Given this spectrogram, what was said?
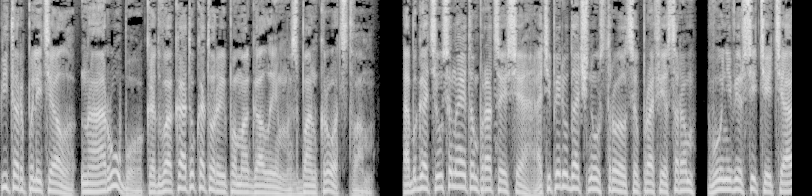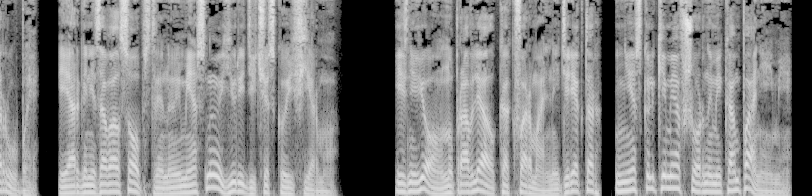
Питер полетел на Арубу к адвокату, который помогал им с банкротством. Обогатился на этом процессе, а теперь удачно устроился профессором в университете Арубы и организовал собственную местную юридическую фирму. Из нее он управлял, как формальный директор, несколькими офшорными компаниями,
